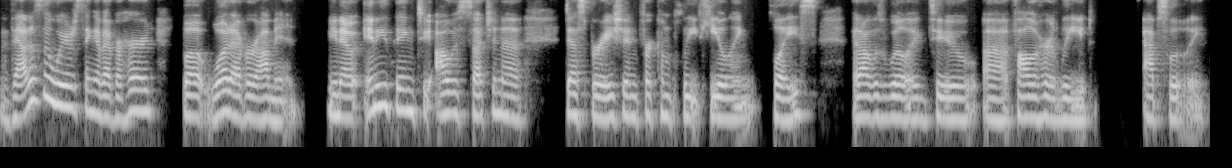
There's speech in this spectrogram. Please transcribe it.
that is the weirdest thing I've ever heard, but whatever, I'm in. You know, anything to, I was such in a desperation for complete healing place that I was willing to uh, follow her lead. Absolutely.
